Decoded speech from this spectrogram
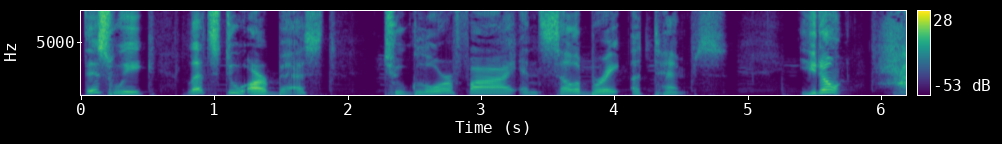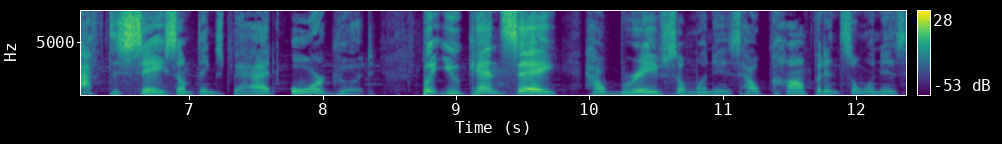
This week, let's do our best to glorify and celebrate attempts. You don't have to say something's bad or good, but you can say how brave someone is, how confident someone is,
